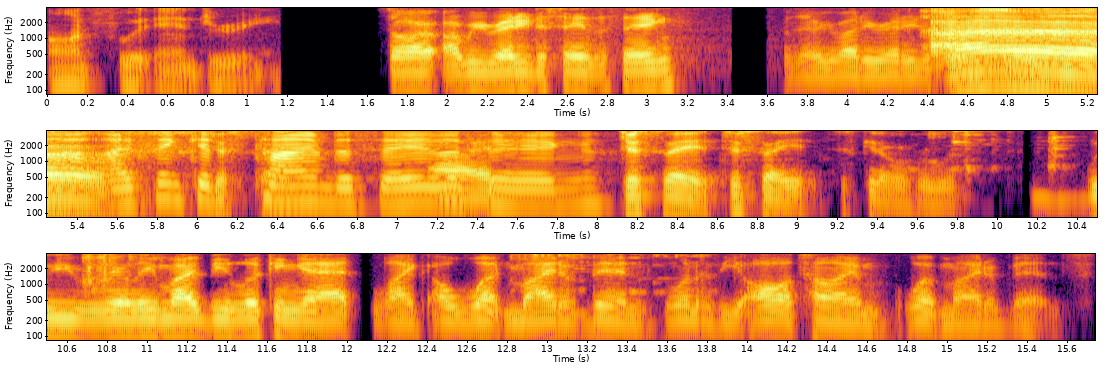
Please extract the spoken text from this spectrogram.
on foot injury. so are, are we ready to say the thing? Is everybody ready to say the Uh, Uh, I think it's just say it. time to say the Alright. thing. Just say it. Just say it. Just get over with. We really might be looking at like a what might have been one of the all-time what might have beens.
